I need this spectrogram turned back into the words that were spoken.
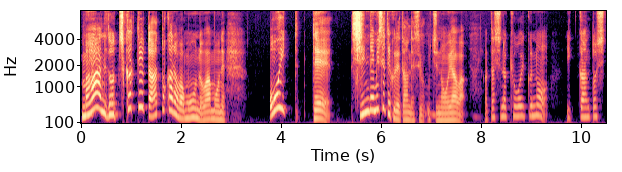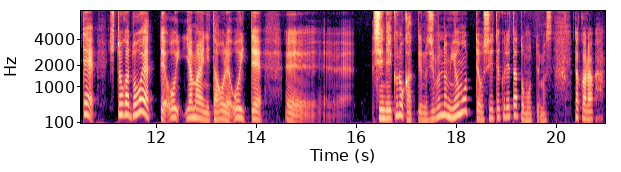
まあねどっちかっていうと後からは思うのはもうね老いて死んで見せてくれたんですようちの親は。私の教育の一環として人がどうやって病に倒れ老いて、えー死んでいくのかっていうのを自分の身をもって教えてくれたと思ってます。だから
